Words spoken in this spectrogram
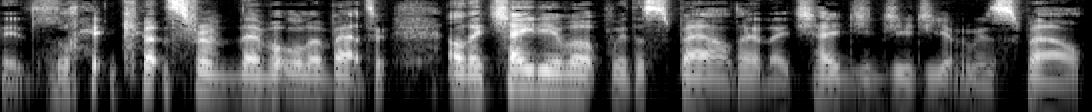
It like cuts from them all about to. Oh, they chain him up with a spell, don't they? Change Jinguji up with a spell,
